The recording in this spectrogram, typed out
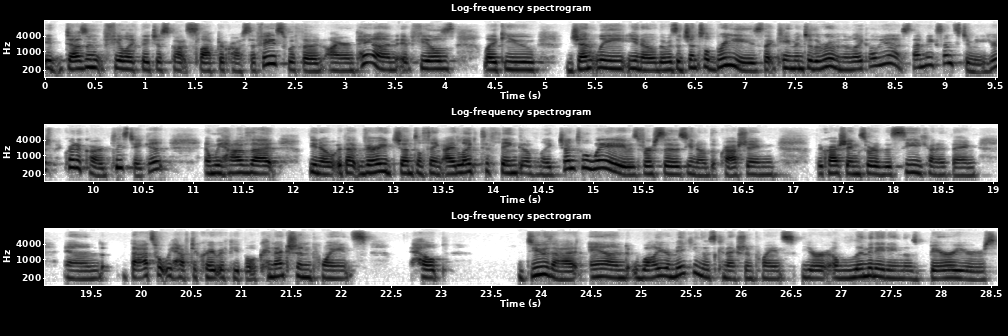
it doesn't feel like they just got slapped across the face with an iron pan. It feels like you gently, you know, there was a gentle breeze that came into the room and they're like, oh, yes, that makes sense to me. Here's my credit card. Please take it. And we have that, you know, that very gentle thing. I like to think of like gentle waves versus, you know, the crashing, the crashing sort of the sea kind of thing. And that's what we have to create with people. Connection points help do that. And while you're making those connection points, you're eliminating those barriers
